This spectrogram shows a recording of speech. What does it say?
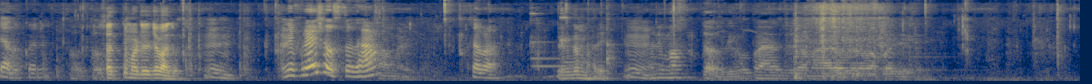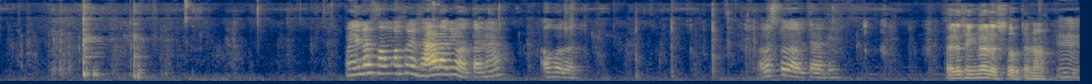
त्या दुकानात. सत्य हॉटेलच्या बाजू हम्म. आणि फ्रेश असतो हा सगळं. एकदम भारी. हम्म. आणि मस्त अगदी. पहिला समोरचा झाड आणि होता ना अगोदर. रस्तो जाऊच्या आधी. पहिलं सिंगल रस्ता होतं ना. हम्म.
